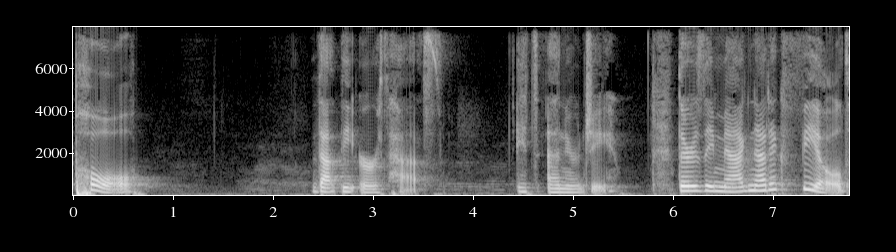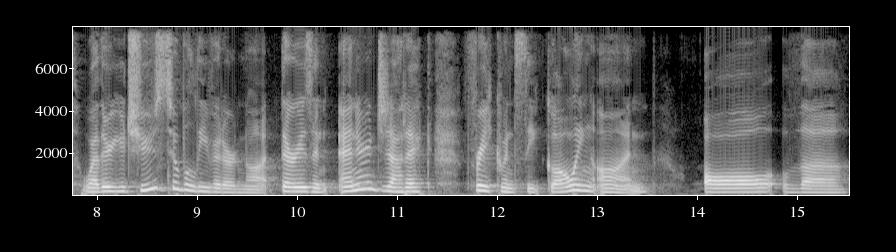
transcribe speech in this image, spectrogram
pull that the earth has. It's energy. There is a magnetic field, whether you choose to believe it or not. There is an energetic frequency going on all the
